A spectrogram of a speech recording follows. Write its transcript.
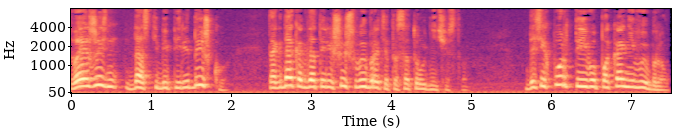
Твоя жизнь даст тебе передышку тогда, когда ты решишь выбрать это сотрудничество. До сих пор ты его пока не выбрал.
